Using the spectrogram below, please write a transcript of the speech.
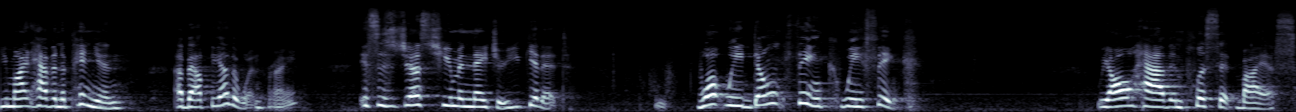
you might have an opinion about the other one, right? This is just human nature. You get it. What we don't think, we think. We all have implicit bias.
